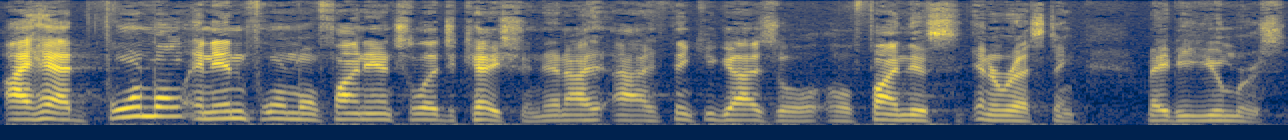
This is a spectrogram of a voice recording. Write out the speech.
I had formal and informal financial education, and I, I think you guys will, will find this interesting, maybe humorous.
